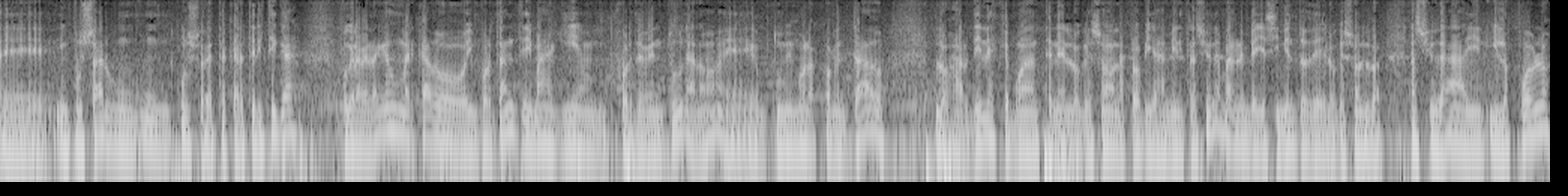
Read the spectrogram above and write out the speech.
eh, impulsar un, un curso de estas características, porque la verdad que es un mercado importante y más aquí en Fuerteventura, ¿no? Tú mismo lo has comentado, los jardines que puedan tener lo que son las propias administraciones para el embellecimiento de lo que son lo- la ciudad y, y los pueblos,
